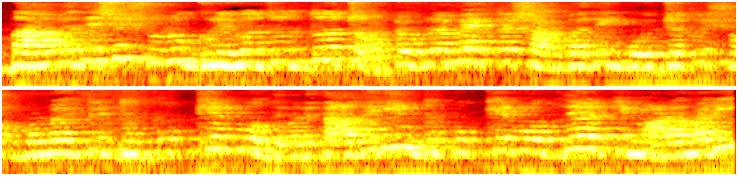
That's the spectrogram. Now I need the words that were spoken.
বাংলাদেশে শুরু গৃহযুদ্ধ, চট্টগ্রামে একটা সাংবাদিক বৈঠকে সমন্বয়কের দুপক্ষের মধ্যে মানে তাদেরই দুপক্ষের মধ্যে আর কি মারামারি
